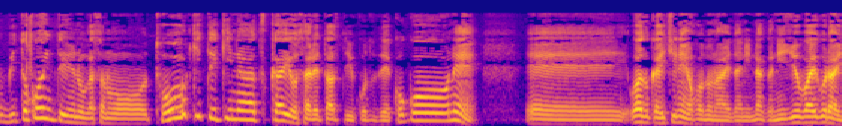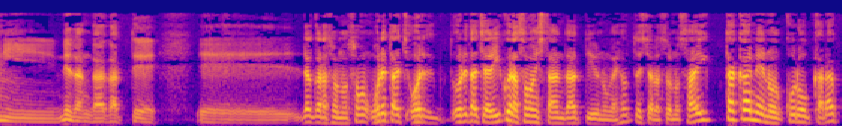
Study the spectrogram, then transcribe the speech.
のビットコインというのがその、投機的な扱いをされたっていうことで、ここをね、えー、わずか1年ほどの間になんか20倍ぐらいに値段が上がって、えー、だからその、そ俺たち、俺、俺たちはいくら損したんだっていうのが、ひょっとしたらその最高値の頃から比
